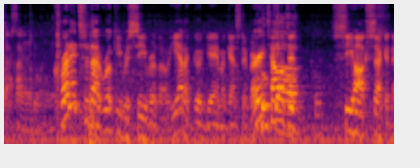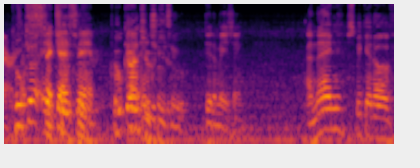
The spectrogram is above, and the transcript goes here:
that's not gonna do anything. Credit to that rookie receiver though. He had a good game against a very Puka- talented Seahawks secondary. Puka That's a sick and ass Tutu. name. Puka and Tutu. Tutu did amazing. And then, speaking of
